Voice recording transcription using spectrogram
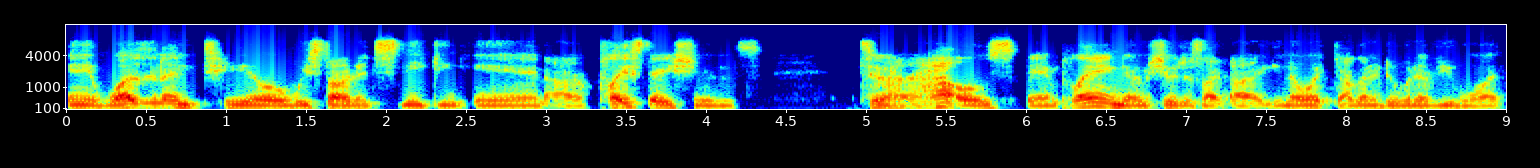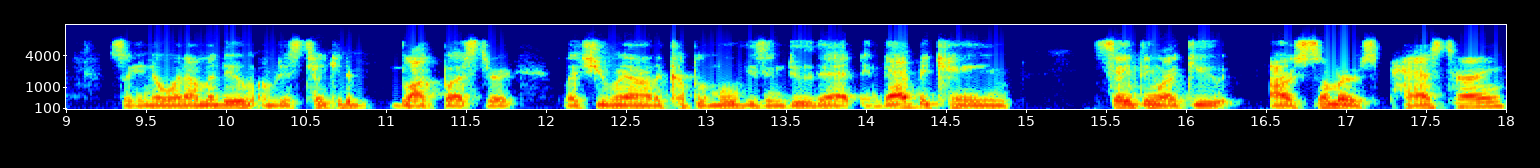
And it wasn't until we started sneaking in our PlayStations to her house and playing them, she was just like, all right, you know what? Y'all gonna do whatever you want. So you know what I'm gonna do? I'm just take you to Blockbuster, let you around a couple of movies and do that. And that became same thing like you, our summer's pastime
